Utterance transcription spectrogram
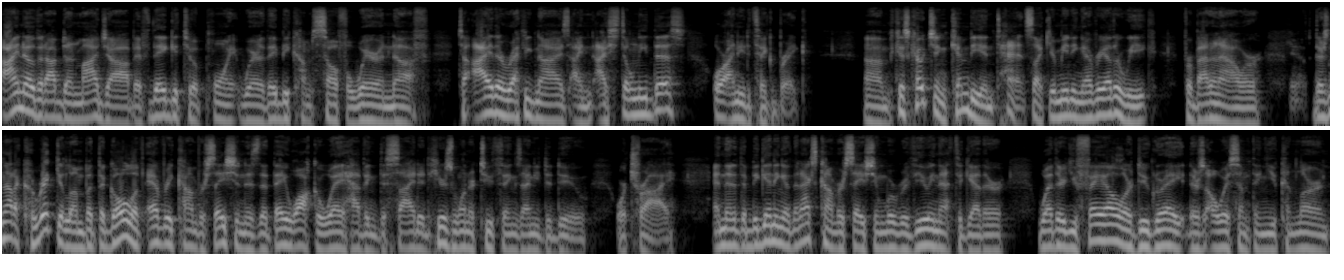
I know that I've done my job. If they get to a point where they become self-aware enough to either recognize I, I still need this or I need to take a break, um, because coaching can be intense. Like you're meeting every other week for about an hour. Yeah. There's not a curriculum, but the goal of every conversation is that they walk away having decided here's one or two things I need to do or try. And then at the beginning of the next conversation, we're reviewing that together. Whether you fail or do great, there's always something you can learn.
